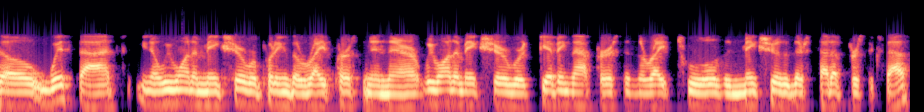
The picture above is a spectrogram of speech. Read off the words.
So with that, you know, we want to make sure we're putting the right person in there. We want to make sure we're giving that person the right tools and make sure that they're set up for success.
